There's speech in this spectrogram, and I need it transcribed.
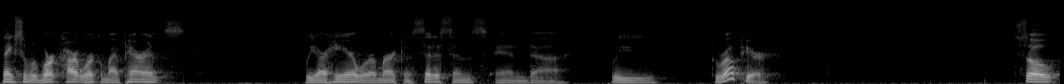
thanks to the work, hard work of my parents, we are here. We're American citizens, and uh, we grew up here. So,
